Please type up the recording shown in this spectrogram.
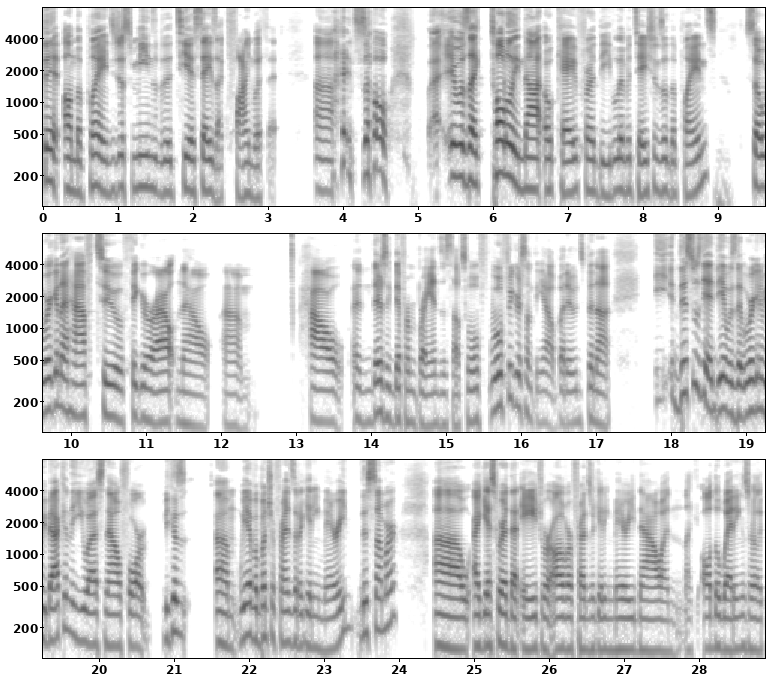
fit on the planes it just means that the tsa is like fine with it. Uh, and so uh, it was like totally not okay for the limitations of the planes so we're gonna have to figure out now um how and there's like different brands and stuff so we'll we'll figure something out but it's been a this was the idea was that we're going to be back in the US now for because um, we have a bunch of friends that are getting married this summer. Uh, I guess we're at that age where all of our friends are getting married now, and like all the weddings are like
